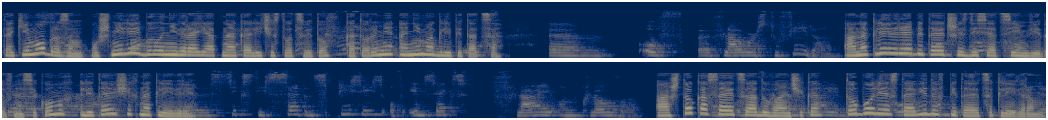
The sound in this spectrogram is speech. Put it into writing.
Таким образом, у шмелей было невероятное количество цветов, которыми они могли питаться. А на клевере обитает 67 видов насекомых, летающих на клевере. А что касается одуванчика, то более 100 видов питаются клевером.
